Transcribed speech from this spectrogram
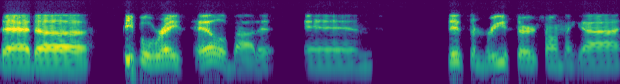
that uh, people raised hell about it and did some research on the guy,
